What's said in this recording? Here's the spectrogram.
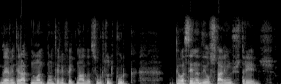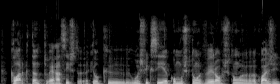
devem ter atenuante, não terem feito nada? Sobretudo porque, pela cena de eles estarem os três. Claro que tanto é racista aquele que o asfixia, como os que estão a ver ou os que estão a, a coagir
